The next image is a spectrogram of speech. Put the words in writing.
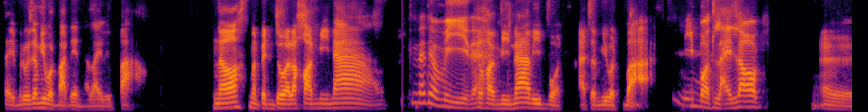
แต่ไม่รู้จะมีบทบาทเด่นอะไรหรือเปล่าเนาะมันเป็นตัวละครมีหน้าน่าจะมีนะตัวละครมีหน้ามีบท อาจจะมีบทบาท มีบทหลายรอบ เออ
